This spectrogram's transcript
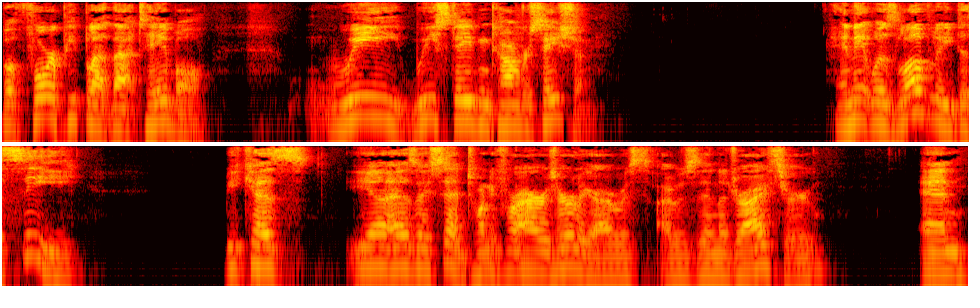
But four people at that table, we we stayed in conversation. And it was lovely to see because you know, as I said, 24 hours earlier I was I was in a drive-through and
